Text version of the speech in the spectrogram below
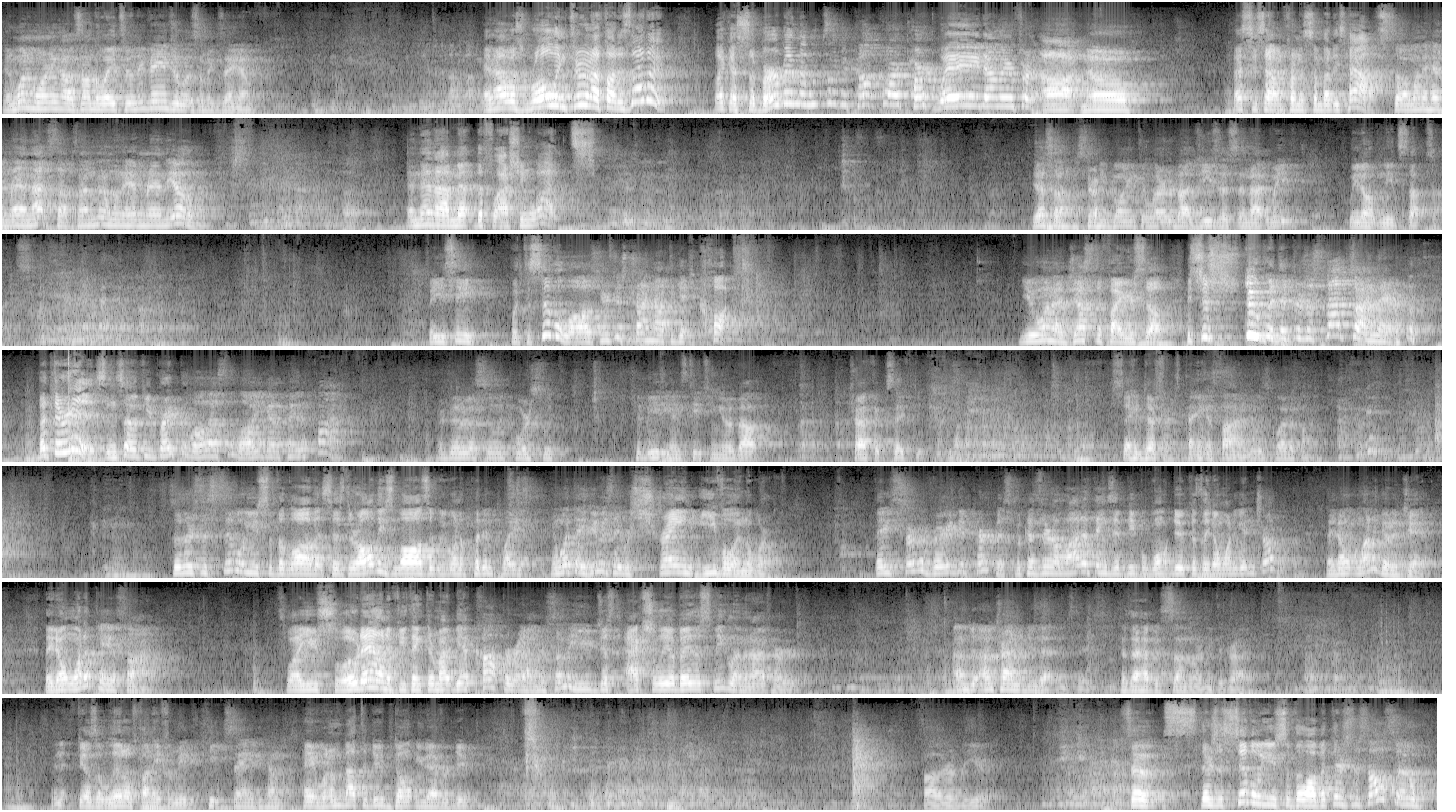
and one morning I was on the way to an evangelism exam. And I was rolling through and I thought, is that a like a suburban that looks like a cop car parked way down there in front? Ah, no. That's just out in front of somebody's house. So I went ahead and ran that stop sign, and then I went ahead and ran the other one. And then I met the flashing lights. Yes, officer, I'm going to learn about Jesus, and I, we, we don't need stop signs. But you see, with the civil laws, you're just trying not to get caught. You want to justify yourself. It's just stupid that there's a stop sign there. but there is. And so if you break the law, that's the law. You got to pay the fine. Or go to a silly course with comedians teaching you about traffic safety. Same difference, paying a fine. It was quite a fine. So there's this civil use of the law that says there are all these laws that we want to put in place, and what they do is they restrain evil in the world. They serve a very good purpose because there are a lot of things that people won't do because they don't want to get in trouble. They don't want to go to jail. They don't want to pay a fine. That's why you slow down if you think there might be a cop around. Or some of you just actually obey the speed limit, I've heard. I'm, I'm trying to do that these days because I have a son learning to drive. And it feels a little funny for me to keep saying to him, hey, what I'm about to do, don't you ever do. Father of the year. So there's a civil use of the law, but there's this also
